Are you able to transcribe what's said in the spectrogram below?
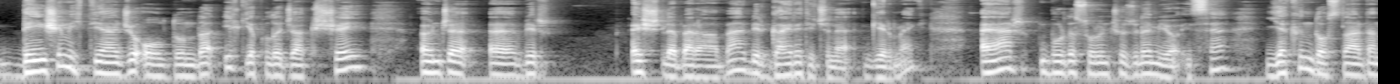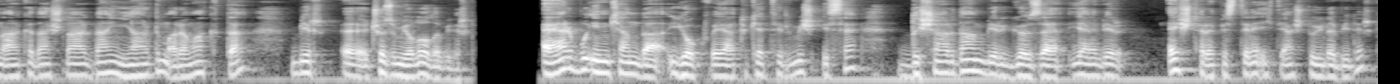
Değişim ihtiyacı olduğunda ilk yapılacak şey önce e, bir eşle beraber bir gayret içine girmek. Eğer burada sorun çözülemiyor ise yakın dostlardan, arkadaşlardan yardım aramak da bir e, çözüm yolu olabilir. Eğer bu imkan da yok veya tüketilmiş ise dışarıdan bir göze yani bir eş terapistine ihtiyaç duyulabilir.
